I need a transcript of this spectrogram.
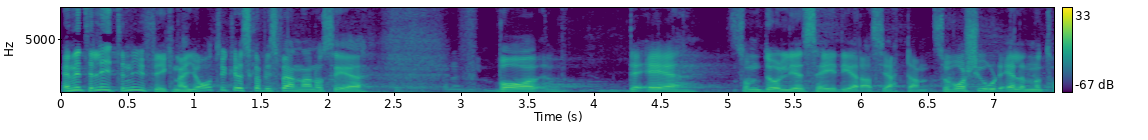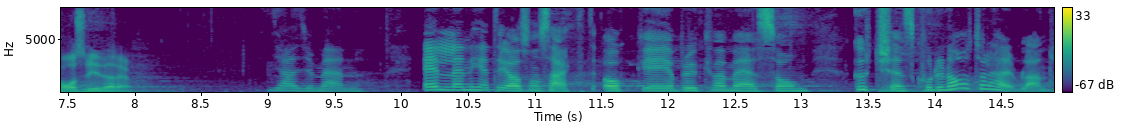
Är ni inte lite nyfikna? Jag tycker det ska bli spännande att se vad det är som döljer sig i deras hjärtan. Så varsågod Ellen och ta oss vidare. Jajamän. Ellen heter jag som sagt och eh, jag brukar vara med som gudstjänstkoordinator här ibland.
